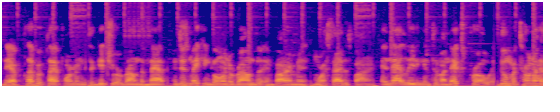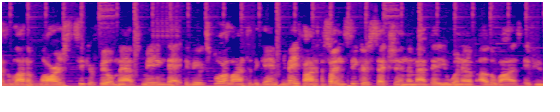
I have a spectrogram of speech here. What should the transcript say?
They have clever platforming to get you around the map and just making going around the environment more satisfying. And that leading into my next pro, Doom Eternal has a lot of large secret field maps, meaning that if you explore a line to the game, you may find a certain secret section in the map that you wouldn't have otherwise if you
